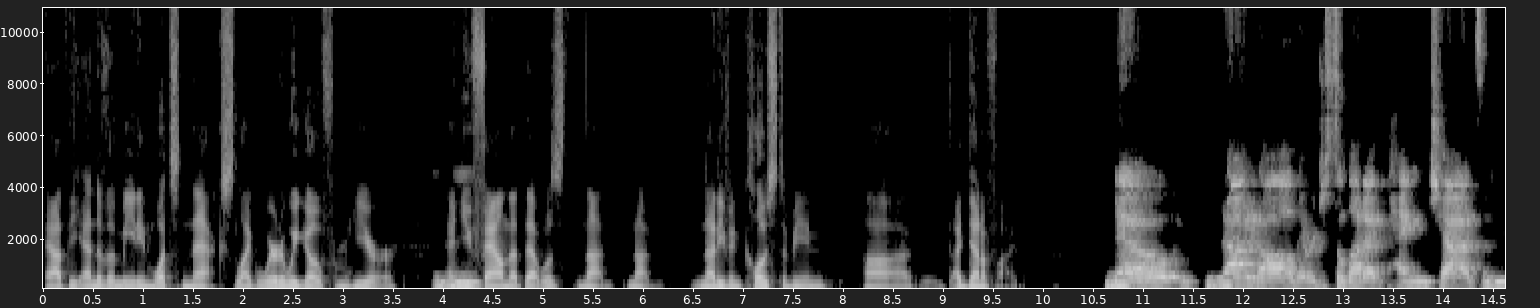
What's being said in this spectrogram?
at the end of a meeting, what's next? Like, where do we go from here? Mm-hmm. And you mm-hmm. found that that was not not not even close to being uh, identified. No, not at all. There were just a lot of hanging chads and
